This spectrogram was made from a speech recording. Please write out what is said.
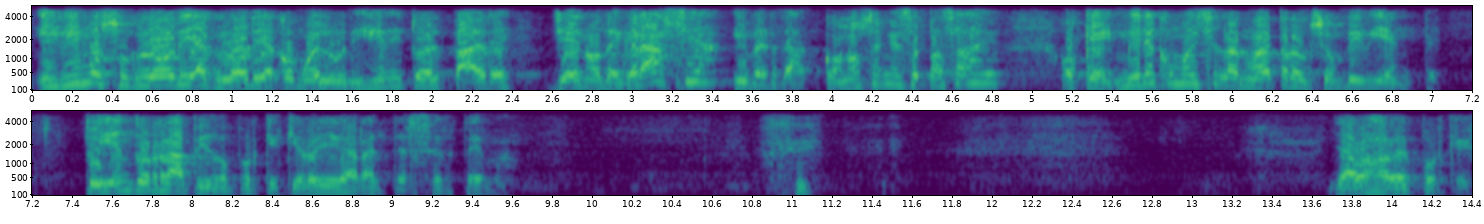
Y vimos su gloria, gloria como el unigénito del Padre, lleno de gracia y verdad. ¿Conocen ese pasaje? Ok, miren cómo dice la nueva traducción viviente. Estoy yendo rápido porque quiero llegar al tercer tema. ya vas a ver por qué.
